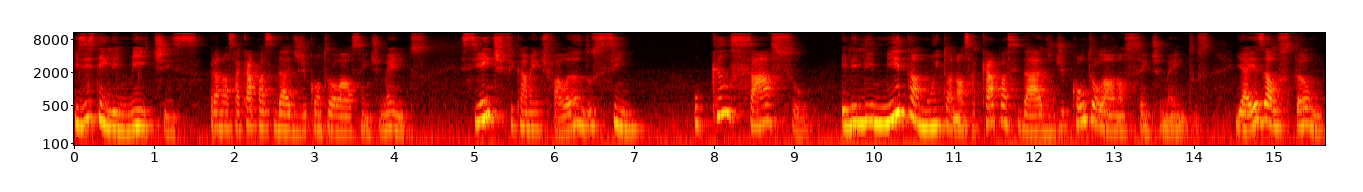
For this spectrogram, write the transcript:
Existem limites para nossa capacidade de controlar os sentimentos? Cientificamente falando, sim. O cansaço, ele limita muito a nossa capacidade de controlar os nossos sentimentos. E a exaustão,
